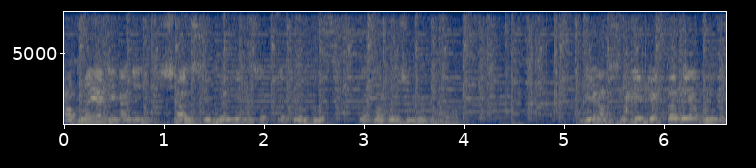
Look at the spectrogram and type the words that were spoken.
आपला या ठिकाणी शाल श्रीभवी सत्कार करतो. त्याचा आपण शुभ e a mídias também abriram.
